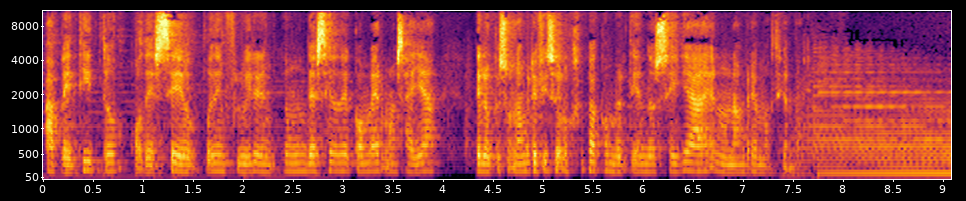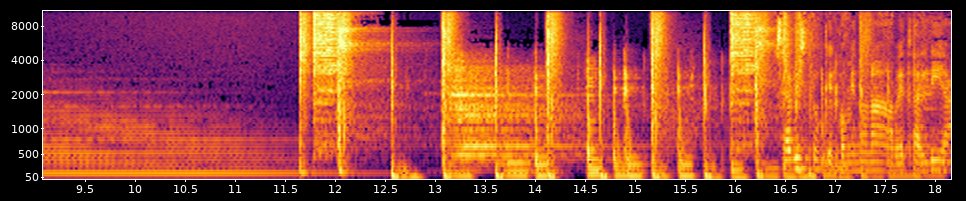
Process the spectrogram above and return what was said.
apetito o deseo, puede influir en un deseo de comer más allá de lo que es un hambre fisiológica convirtiéndose ya en un hambre emocional. Se ha visto que comiendo una vez al día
